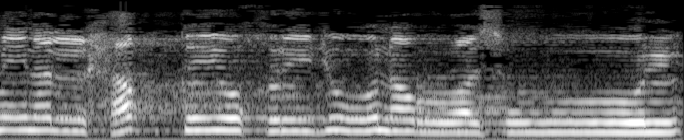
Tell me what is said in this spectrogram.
من الحق يخرجون الرسول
